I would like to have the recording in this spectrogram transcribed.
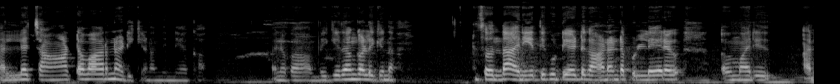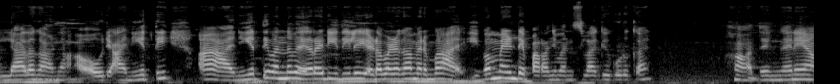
നല്ല ചാട്ടവാറിനടിക്കണം നിന്നെയൊക്കെ. അതിനൊക്കെ വിഹിതം കളിക്കുന്ന സ്വന്തം അനിയത്തി കുട്ടിയായിട്ട് കാണേണ്ട പിള്ളേരെ മാര് അല്ലാതെ കാണുന്ന ഒരു അനിയത്തി ആ അനിയത്തി വന്ന് വേറെ രീതിയിൽ ഇടപഴകാൻ വരുമ്പോൾ ഇവൻ വേണ്ടേ പറഞ്ഞ് മനസ്സിലാക്കി കൊടുക്കാൻ? അതെങ്ങനെയാ?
